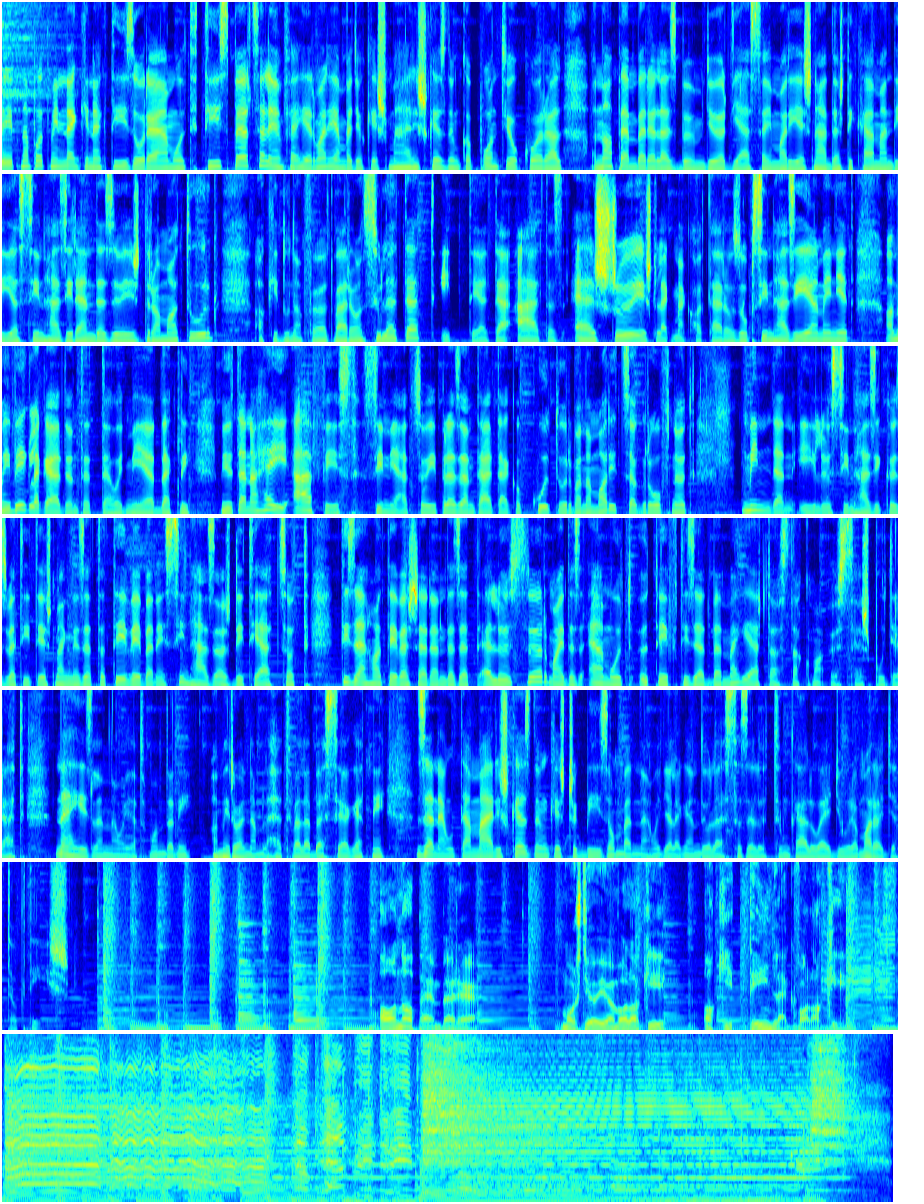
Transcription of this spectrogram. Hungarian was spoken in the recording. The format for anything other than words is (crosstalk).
Szép napot mindenkinek, 10 óra elmúlt 10 perccel, én Fehér Marian vagyok, és már is kezdünk a Pontjókorral. A napembere lesz Böm György, Jászai Mari és Nádasdi Kálmán díjas színházi rendező és dramaturg, aki Dunaföldváron született, itt élte át az első és legmeghatározóbb színházi élményét, ami végleg eldöntötte, hogy mi érdekli. Miután a helyi Áfész színjátszói prezentálták a kultúrban a Marica grófnőt, minden élő színházi közvetítést megnézett a tévében, és színházasdit játszott. 16 évesen rendezett először, majd az elmúlt 5 évtizedben megjárta a szakma összes bugyrát. Nehéz lenne olyat mondani, amiről nem lehet vele beszélgetni. Zene után már is kezdünk, és csak bízom benne, hogy elegendő lesz az előttünk álló egy óra. Maradjatok ti is. A napembere. Most jöjjön valaki, aki tényleg valaki.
